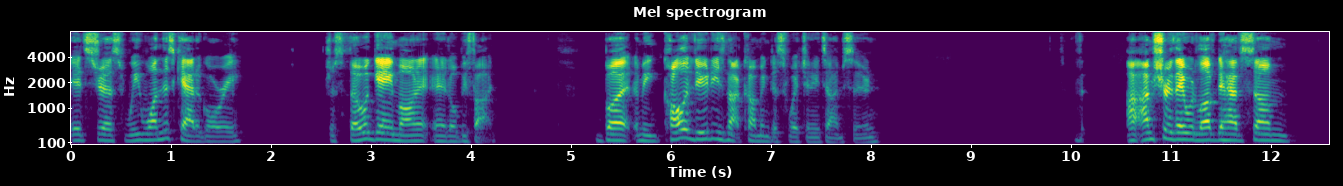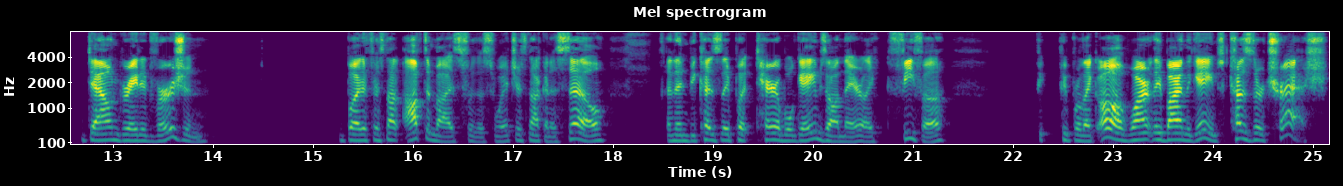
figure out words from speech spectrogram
It's just we won this category. Just throw a game on it and it'll be fine. But I mean, Call of Duty is not coming to Switch anytime soon. I'm sure they would love to have some downgraded version, but if it's not optimized for the Switch, it's not going to sell. And then because they put terrible games on there, like FIFA, people are like, "Oh, why aren't they buying the games? Because they're trash."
